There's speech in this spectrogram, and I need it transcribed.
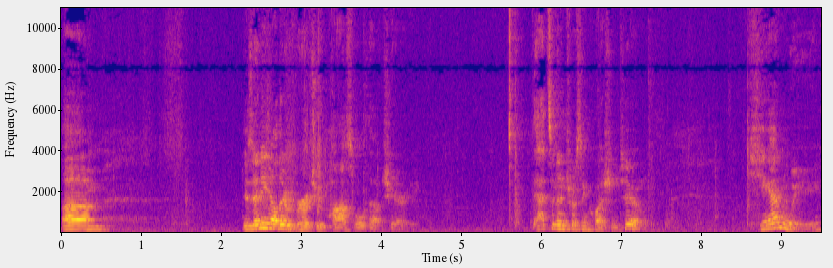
Um, is any other virtue possible without charity? That's an interesting question, too. Can we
